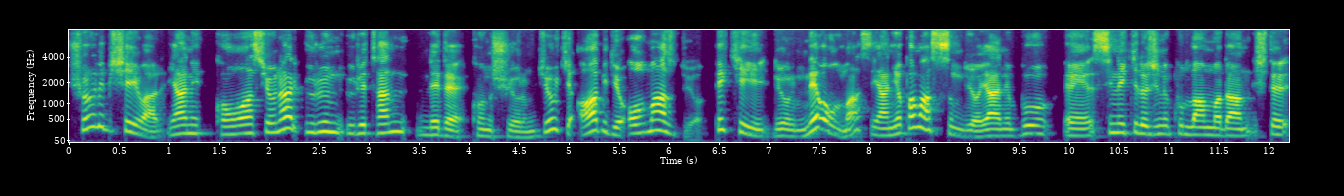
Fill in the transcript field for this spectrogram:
Şöyle bir şey var. Yani konvansiyonel ürün üretenle de konuşuyorum. Diyor ki abi diyor olmaz diyor. Peki diyorum ne olmaz? Yani yapamazsın diyor. Yani bu e, sinek ilacını kullanmadan işte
